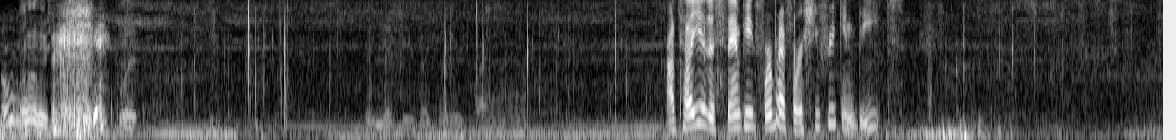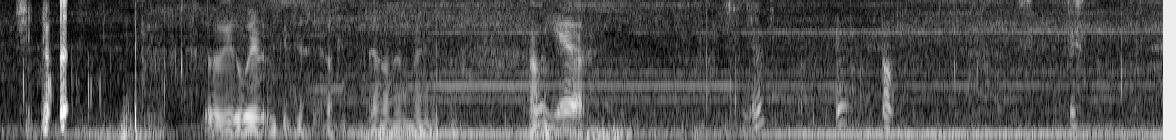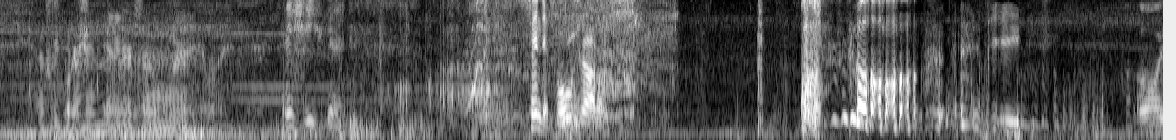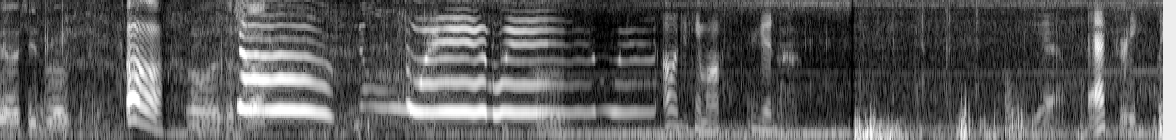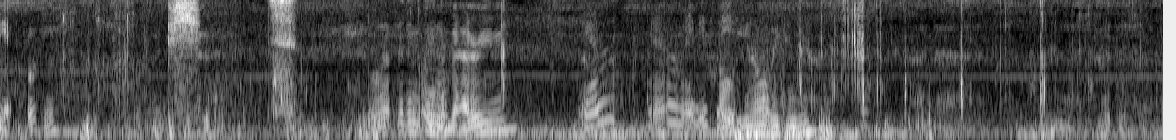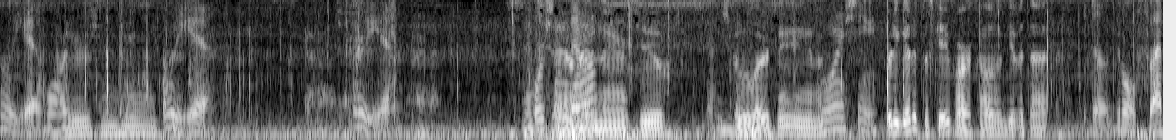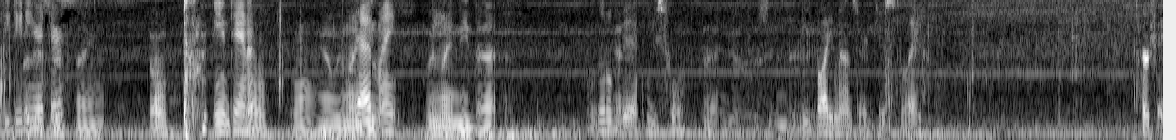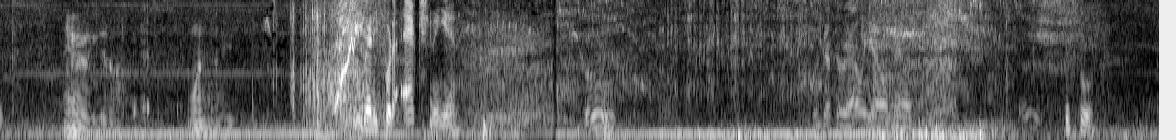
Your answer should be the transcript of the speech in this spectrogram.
Oh, Oh, oh shit. What? The ESC's like literally flying around. I'll tell you, the Stampede 4x4, she freaking beats. She, So either way that we could just tuck it down in there. oh Something. yeah. Yeah. yeah. Oh. Just, just it down in there somewhere. Hey, she's good. Send it full throttle. Gee. Oh yeah, she's broke. Oh Oh, there's a shock. no! No! Oh, it just came off. You're good. Oh yeah, factory. Look at. Okay. Psh. Will that fit in between the battery? ring? Yeah, yeah, maybe if we. Oh, you know what we can do? Just put this Oh yeah. wires in here. Like Oh this. yeah. Oh yeah. 'em down, down. in there too. Gotcha. You know. Pretty good at the skate park. I'll give it that. the good old flappy ditty right there? this thing? Oh, The antenna. oh, oh, yeah. We might that need. might We might need that. a little bit useful. That goes in there. These body mounts are just like perfect. There we go. 100. Ready for the action again. Ooh. We got the rally out now. This cool.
